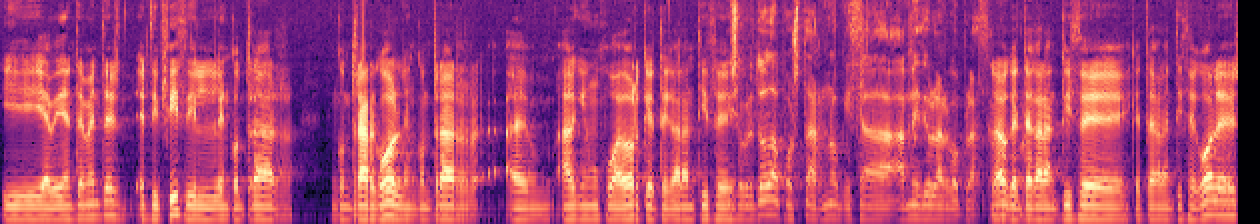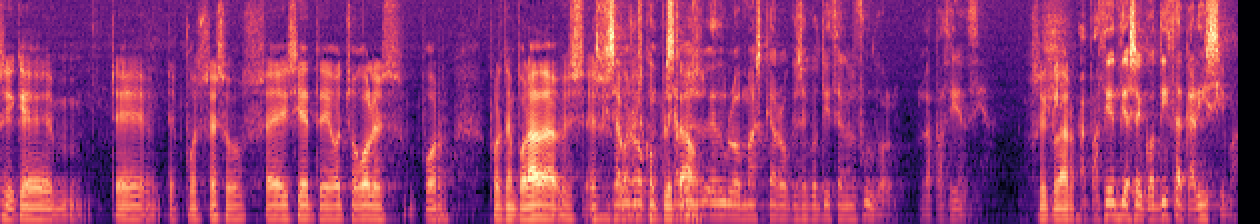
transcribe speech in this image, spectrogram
Y evidentemente es, es difícil encontrar, encontrar gol, encontrar eh, alguien, un jugador que te garantice... Y sobre todo apostar, ¿no? Quizá a medio largo plazo. Claro, ¿no? que te garantice, que te garantice goles y que te, te pues eso, 6, 7, 8 goles por, por temporada es, es, ¿Sabes es lo complicado. ¿Sabes, Edu, lo más caro que se cotiza en el fútbol? La paciencia. Sí, claro. La paciencia se cotiza carísima.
